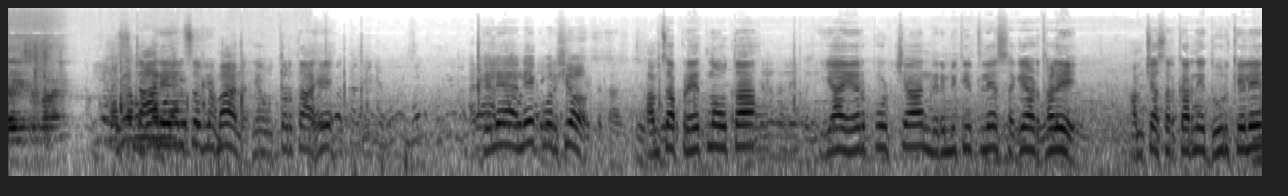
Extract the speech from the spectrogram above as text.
स्टार एअरचं विमान हे उतरतं आहे. गेले अनेक वर्ष आमचा प्रयत्न होता या एअरपोर्टच्या निर्मितीतले सगळे अडथळे आमच्या सरकारने दूर केले.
